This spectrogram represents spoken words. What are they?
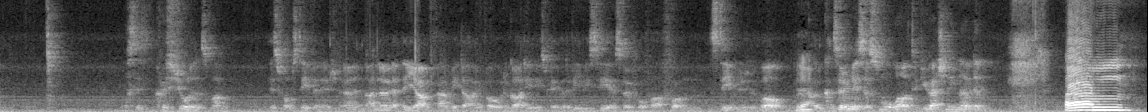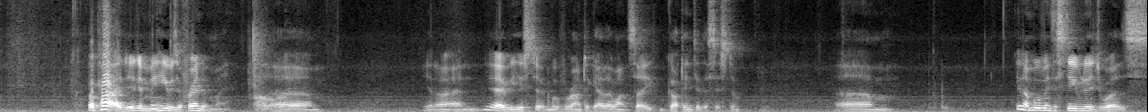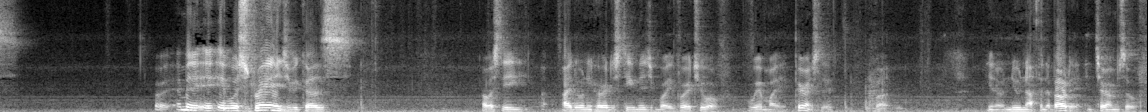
what's this? Chris Jordan's mum is from Stevenage, and I know that the Young family that are involved the Guardian newspaper, the BBC, and so forth are from Stevenage as well. Yeah. Considering it's a small world, did you actually know them? Um, well, Pat I did. I mean, he was a friend of mine. Oh. Um, you know, and yeah, we used to move around together once I got into the system. Um, you know, moving to Stevenage was, I mean, it, it was strange because obviously I'd only heard of Stevenage by virtue of where my parents lived, but, you know, knew nothing about it in terms of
